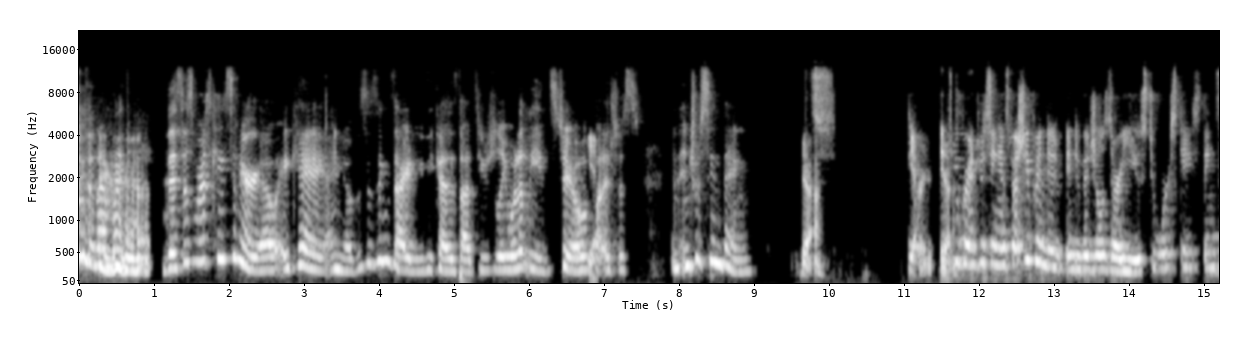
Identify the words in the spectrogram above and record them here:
And i'm like this is worst case scenario. Aka i know this is anxiety because that's usually what it leads to yeah. but it's just an interesting thing. Yeah. It's, yeah it's yeah. super interesting especially for ind- individuals that are used to worst case things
